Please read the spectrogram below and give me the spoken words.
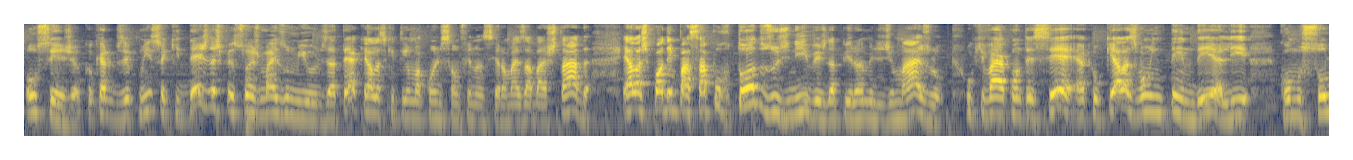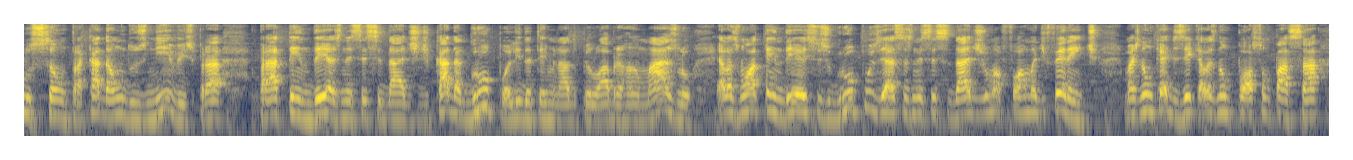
Ou seja, o que eu quero dizer com isso é que desde as pessoas mais humildes até aquelas que têm uma condição financeira mais abastada, elas podem passar por todos os níveis da pirâmide de Maslow. O que vai acontecer é que o que elas vão entender ali como solução para cada um dos níveis, para atender as necessidades de cada grupo ali determinado pelo Abraham Maslow, elas vão atender esses grupos e essas necessidades de uma forma diferente. Mas não quer dizer que elas não possam passar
